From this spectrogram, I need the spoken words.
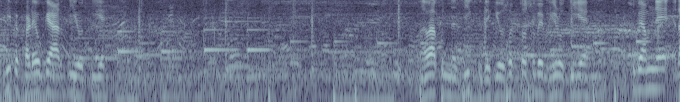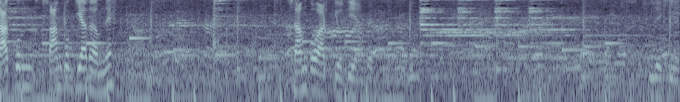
इसी पे खड़े होकर आरती होती है। अब आप नज़दीक से देखिए उस वक्त तो सुबह भीड़ होती है। सुबह हमने, रात को, शाम को किया था हमने। शाम को आरती होती है यहाँ पे। देखिए।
